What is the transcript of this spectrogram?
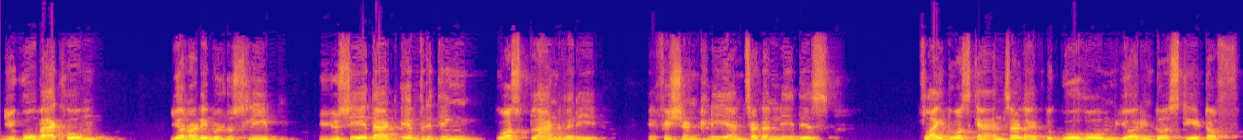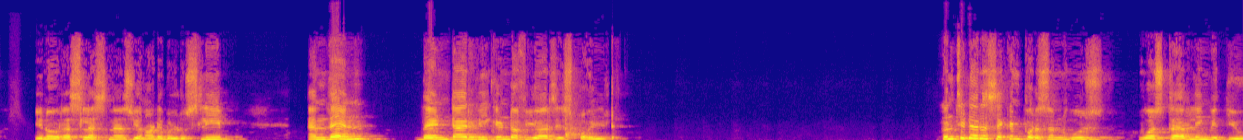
You go back home you're not able to sleep. You say that everything was planned very efficiently and suddenly this flight was cancelled. I have to go home. You are into a state of you know restlessness. You're not able to sleep. And then the entire weekend of yours is spoiled consider a second person who's was traveling with you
